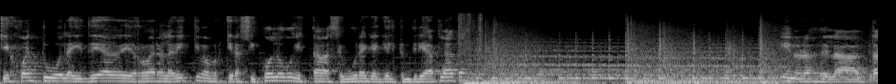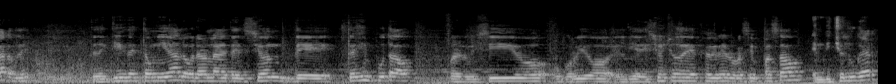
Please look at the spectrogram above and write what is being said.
que Juan tuvo la idea de robar a la víctima porque era psicólogo y estaba segura que aquel tendría plata. Y en horas de la tarde, detectives de esta unidad lograron la detención de tres imputados por el homicidio ocurrido el día 18 de febrero recién pasado. En dicho lugar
